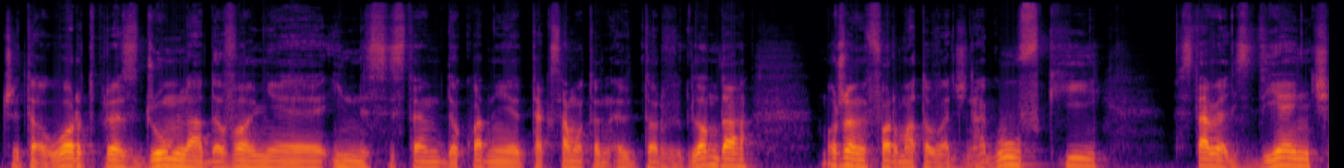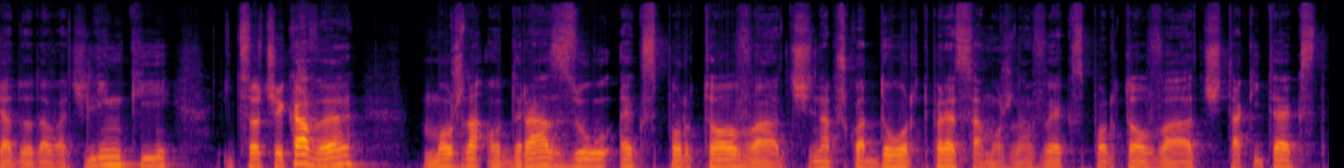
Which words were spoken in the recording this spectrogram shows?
czy to WordPress, Joomla, dowolnie inny system, dokładnie tak samo ten edytor wygląda. Możemy formatować nagłówki, wstawiać zdjęcia, dodawać linki i co ciekawe, można od razu eksportować, na przykład do WordPressa można wyeksportować taki tekst.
